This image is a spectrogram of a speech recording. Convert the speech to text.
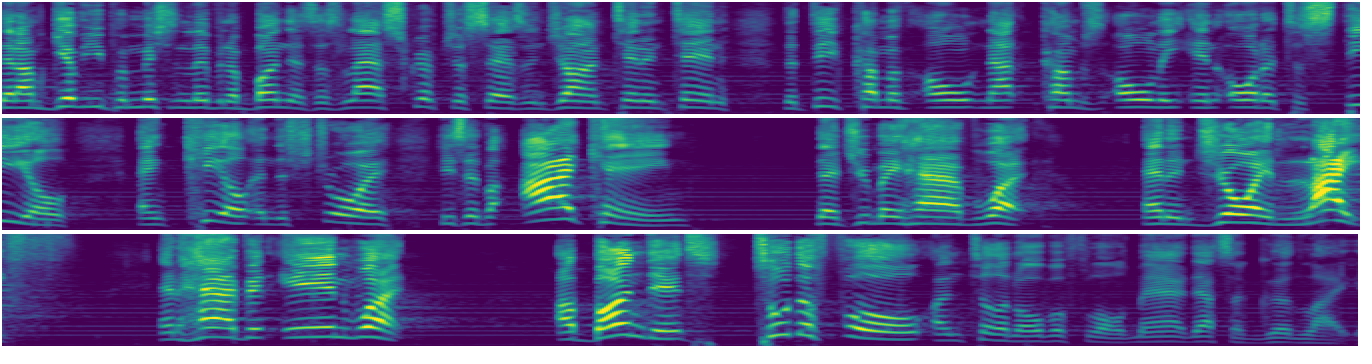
that I'm giving you permission to live in abundance. This last scripture says in John 10 and 10, the thief cometh on, not comes only in order to steal and kill and destroy. He said, But I came that you may have what? And enjoy life and have it in what? Abundance to the full until it overflows. Man, that's a good life.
